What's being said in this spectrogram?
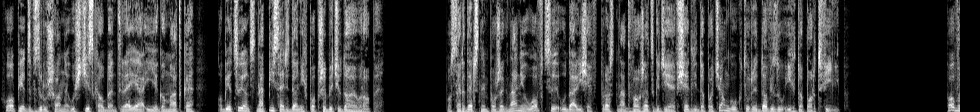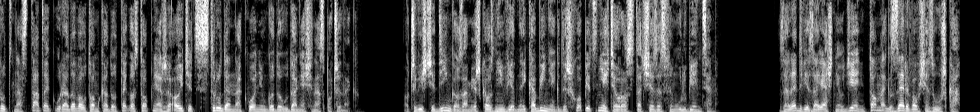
Chłopiec wzruszony uściskał Bentleya i jego matkę, obiecując napisać do nich po przybyciu do Europy. Po serdecznym pożegnaniu łowcy udali się wprost na dworzec, gdzie wsiedli do pociągu, który dowiózł ich do Port Phillip. Powrót na statek uradował Tomka do tego stopnia, że ojciec z trudem nakłonił go do udania się na spoczynek. Oczywiście Dingo zamieszkał z nim w jednej kabinie, gdyż chłopiec nie chciał rozstać się ze swym ulubieńcem. Zaledwie zajaśniał dzień, Tomek zerwał się z łóżka.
